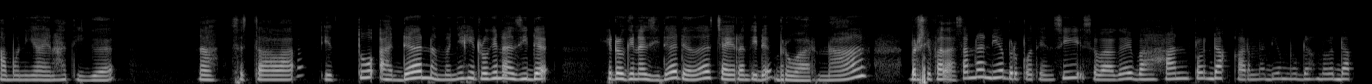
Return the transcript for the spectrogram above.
amonia NH3. Nah, setelah itu ada namanya hidrogen azida. Hidrogen azida adalah cairan tidak berwarna, bersifat asam dan dia berpotensi sebagai bahan peledak karena dia mudah meledak.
